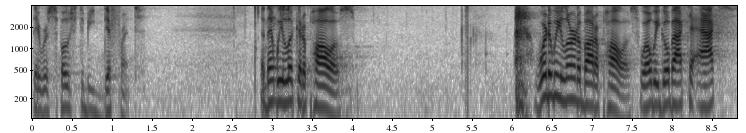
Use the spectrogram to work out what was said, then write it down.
They were supposed to be different. And then we look at Apollos. What do we learn about Apollos? Well, we go back to Acts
